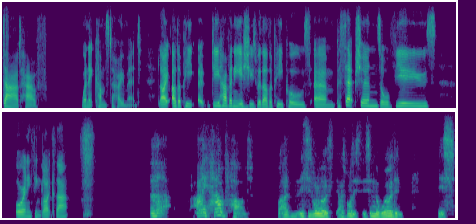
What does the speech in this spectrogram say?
dad have when it comes to home ed? like other people uh, do you have any issues with other people's um, perceptions or views or anything like that uh, i have had but I, this is one of those i suppose it's, it's in the wording. It's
